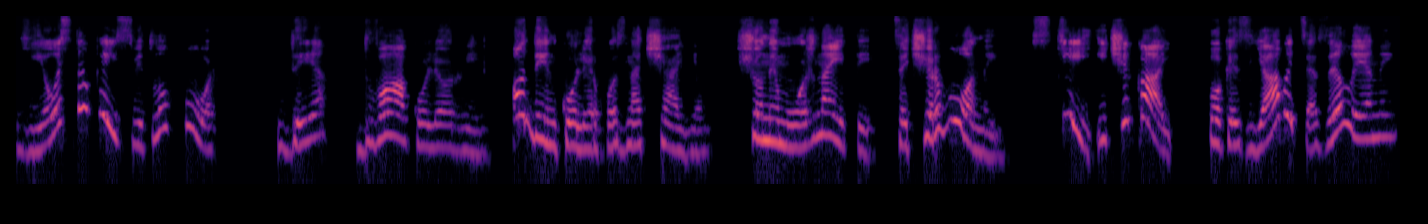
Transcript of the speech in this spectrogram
є ось такий світлофор, де два кольори. Один колір позначає, що не можна йти. Це червоний. Стій і чекай, поки з'явиться зелений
